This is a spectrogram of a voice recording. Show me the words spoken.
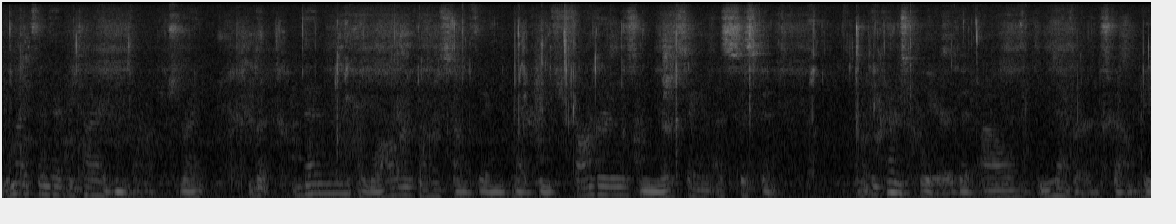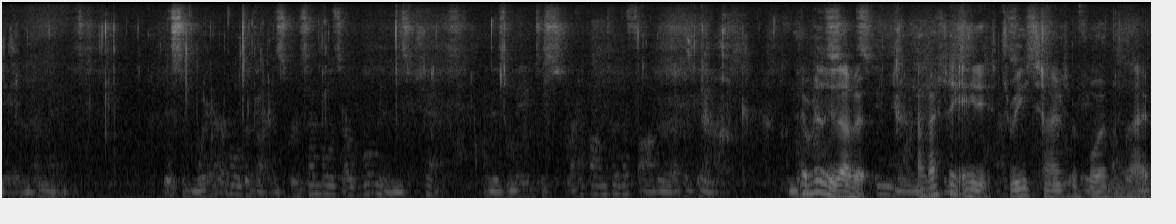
you might think I'd be tired now, right? But then along comes something like the father's nursing assistant. It becomes clear that I'll never stop being amazed. This wearable device resembles a woman's chest and is made to strap onto the father of a. I really love it. I've actually ate it three times before in my life.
